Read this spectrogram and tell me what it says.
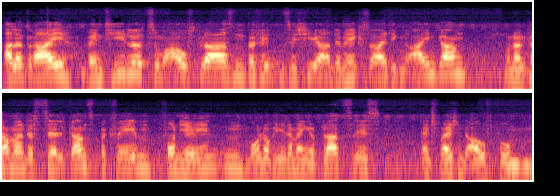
Alle drei Ventile zum Aufblasen befinden sich hier an dem heckseitigen Eingang und dann kann man das Zelt ganz bequem von hier hinten, wo noch jede Menge Platz ist, entsprechend aufpumpen.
